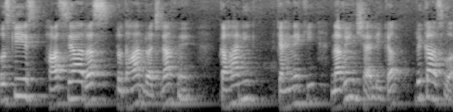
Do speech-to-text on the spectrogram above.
उसकी इस हास्या रस प्रधान रचना में कहानी कहने की नवीन शैली का विकास हुआ।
